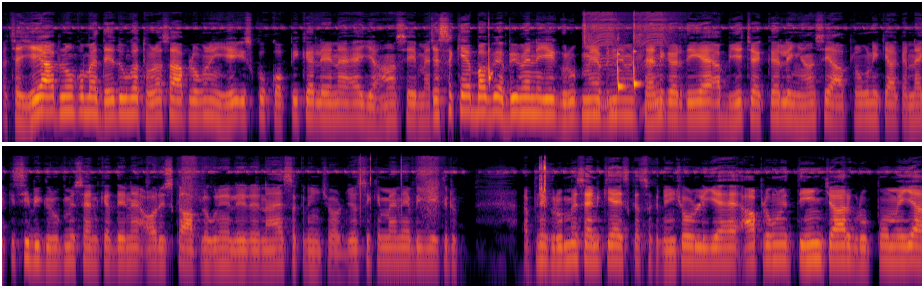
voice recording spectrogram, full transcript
अच्छा ये आप लोगों को मैं दे दूँगा थोड़ा सा आप लोगों ने ये इसको कॉपी कर लेना है, यहाँ से मैं, जैसे कि अब अभी अभी मैंने ये ग्रुप में अपने सेंड कर दिया है, अब ये चेक कर ले, यहाँ से आप लोगों ने क्या करना है, किसी भी ग्रुप में सेंड कर देना है और इसका आप लोगों ने ले लेना है स्क्रीन जैसे कि मैंने अभी ये ग्रुप अपने ग्रुप में सेंड किया, इसका स्क्रीनशॉट लिया है। आप लोगों ने तीन चार ग्रुपों में या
